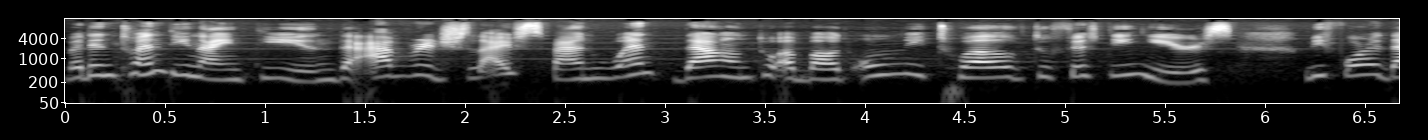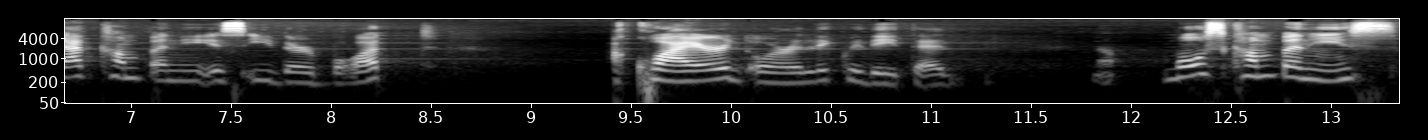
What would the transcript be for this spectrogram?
But in 2019, the average lifespan went down to about only 12 to 15 years before that company is either bought, acquired, or liquidated. Now, most companies,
